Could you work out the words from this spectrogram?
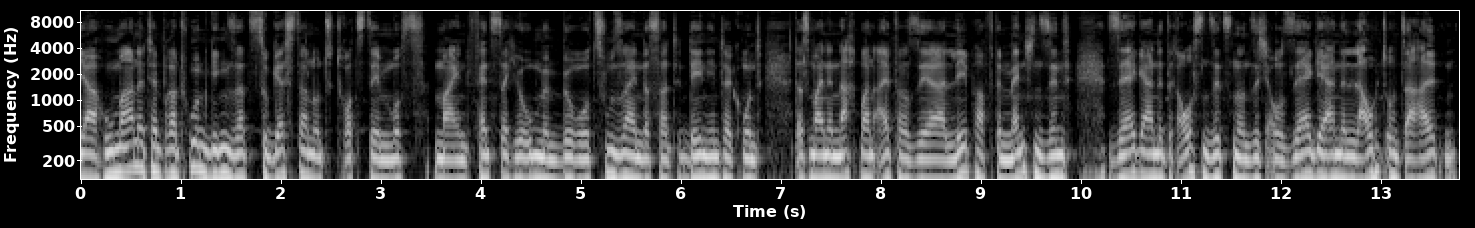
ja, humane Temperatur im Gegensatz zu gestern und trotzdem muss mein Fenster hier oben im Büro zu sein. Das hat den Hintergrund, dass meine Nachbarn einfach sehr lebhafte Menschen sind, sehr gerne draußen sitzen und sich auch sehr gerne laut unterhalten.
